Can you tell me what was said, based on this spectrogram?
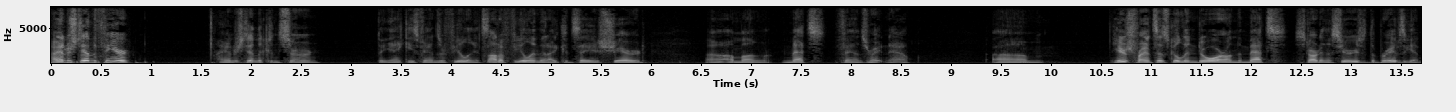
I understand the fear. I understand the concern the Yankees fans are feeling. It's not a feeling that I could say is shared uh, among Mets fans right now. Um, here's Francisco Lindor on the Mets starting a series with the Braves again.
